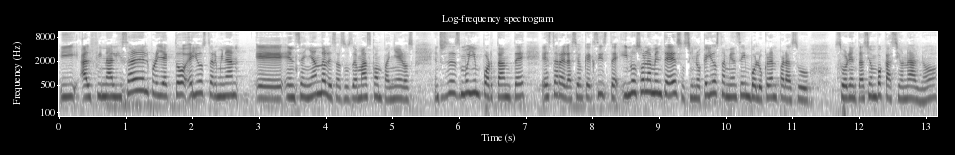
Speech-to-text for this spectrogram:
y al finalizar el proyecto, ellos terminan eh, enseñándoles a sus demás compañeros. Entonces es muy importante esta relación que existe. Y no solamente eso, sino que ellos también se involucran para su, su orientación vocacional, ¿no?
